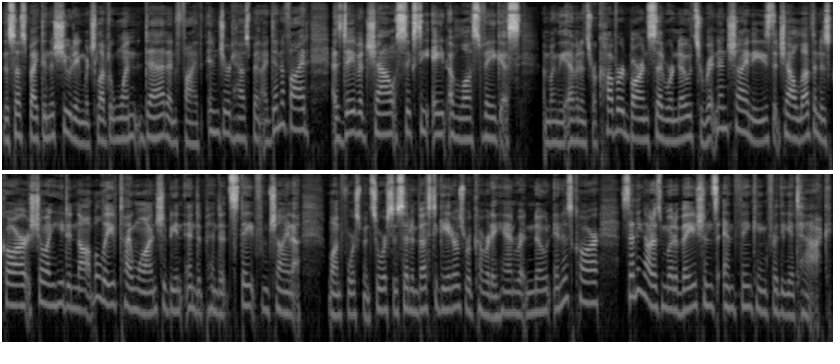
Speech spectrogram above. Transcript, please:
The suspect in the shooting, which left one dead and five injured, has been identified as David Chou, 68 of Las Vegas. Among the evidence recovered, Barnes said were notes written in Chinese that Chou left in his car, showing he did not believe Taiwan should be an independent state from China. Law enforcement sources said investigators recovered a handwritten note in his car, setting out his motivations and thinking for the attack.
